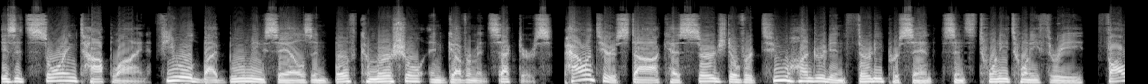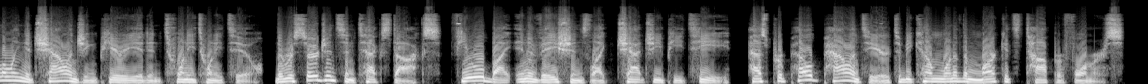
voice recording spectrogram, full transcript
is its soaring top line, fueled by booming sales in both commercial and government sectors. Palantir's stock has surged over 230% since 2023, following a challenging period in 2022. The resurgence in tech stocks, fueled by innovations like ChatGPT, has propelled Palantir to become one of the market's top performers.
